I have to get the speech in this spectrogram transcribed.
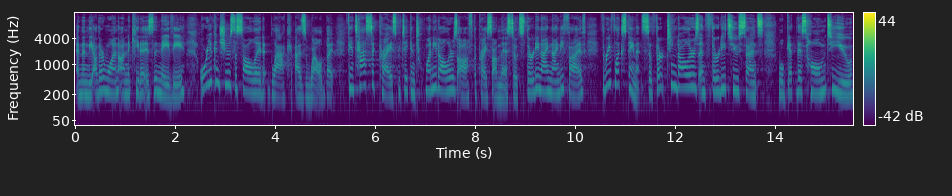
And then the other one on Nikita is the navy. Or you can choose the solid black as well. But fantastic price. We've taken $20 off the price on this. So it's $39.95. Three flex payments. So $13.32 will get this home to you.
